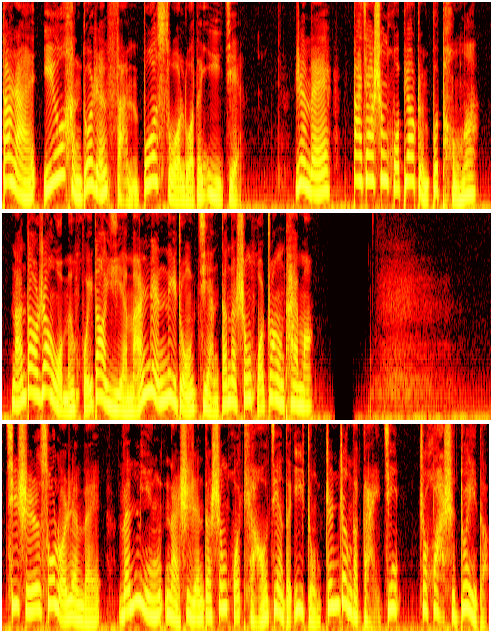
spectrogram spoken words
当然，也有很多人反驳索罗的意见，认为大家生活标准不同啊，难道让我们回到野蛮人那种简单的生活状态吗？其实，梭罗认为文明乃是人的生活条件的一种真正的改进，这话是对的。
